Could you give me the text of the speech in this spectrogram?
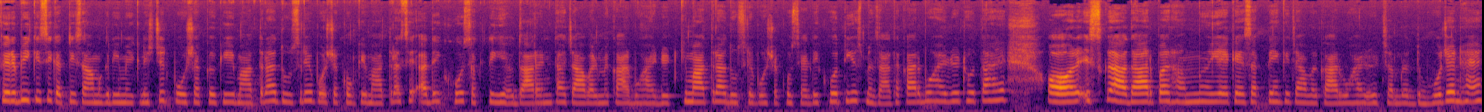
फिर भी किसी कच्ची सामग्री में एक निश्चित पोषक की मात्रा दूसरे पोषकों की मात्रा से अधिक हो सकती है। उदाहरणतः, चावल में कार्बोहाइड्रेट की मात्रा दूसरे पोषकों से अधिक होती है, उसमें ज़्यादा कार्बोहाइड्रेट होता है। और इसके आधार पर हम ये कह सकते हैं कि चावल कार्बोहाइड्रेट समृद्ध भोजन है।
